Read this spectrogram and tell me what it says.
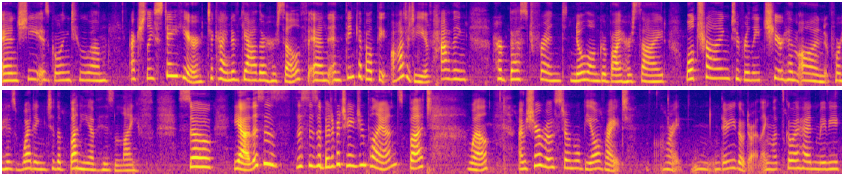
And she is going to um, actually stay here to kind of gather herself and, and think about the oddity of having her best friend no longer by her side while trying to really cheer him on for his wedding to the bunny of his life. So yeah, this is this is a bit of a change in plans, but well, I'm sure Rosestone will be all right. All right, there you go, darling. Let's go ahead and maybe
